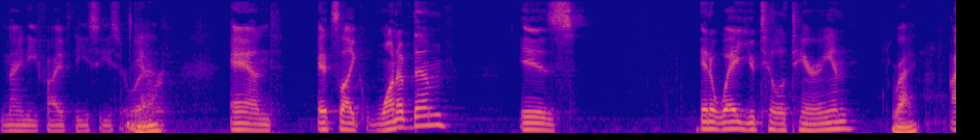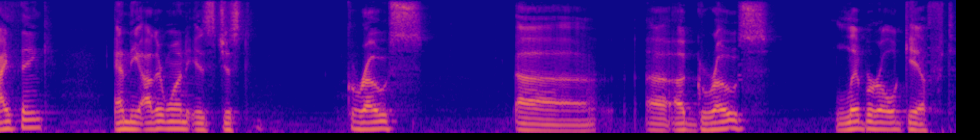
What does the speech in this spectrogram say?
95 theses or whatever. And it's like one of them is, in a way, utilitarian. Right. I think, and the other one is just gross, uh, a, a gross liberal gift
